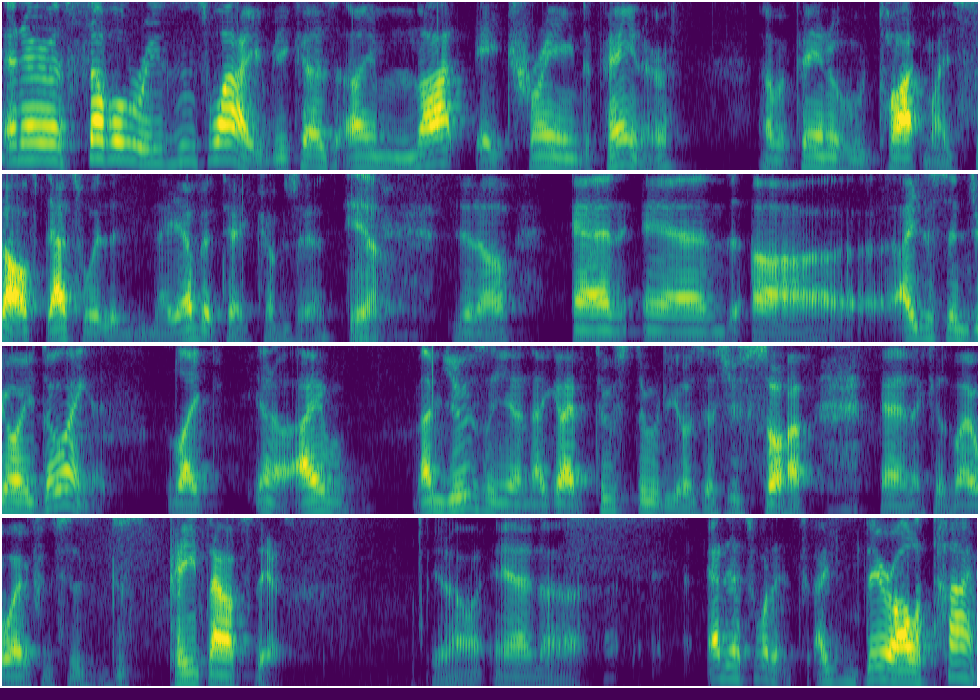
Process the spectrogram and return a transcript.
And there are several reasons why. Because I'm not a trained painter. I'm a painter who taught myself. That's where the naivete comes in Yeah. You know, and and uh, I just enjoy doing it. Like you know, I I'm usually in. Like I have two studios, as you saw, and because my wife says just paint downstairs, you know, and uh, and that's what it, I'm there all the time.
